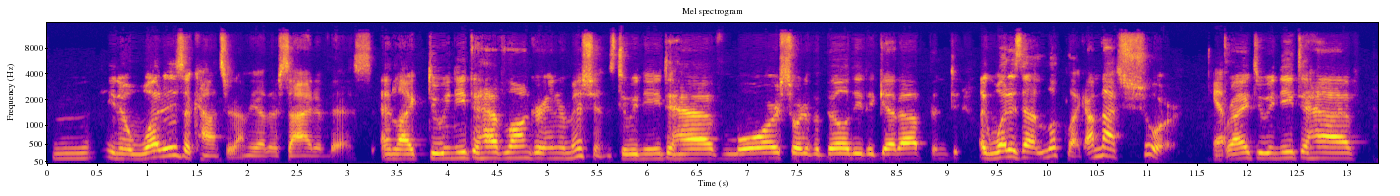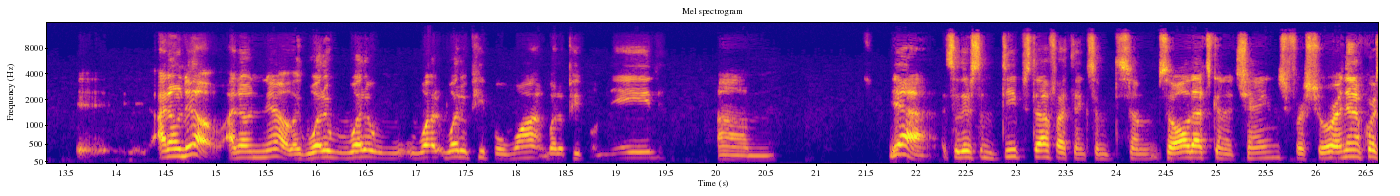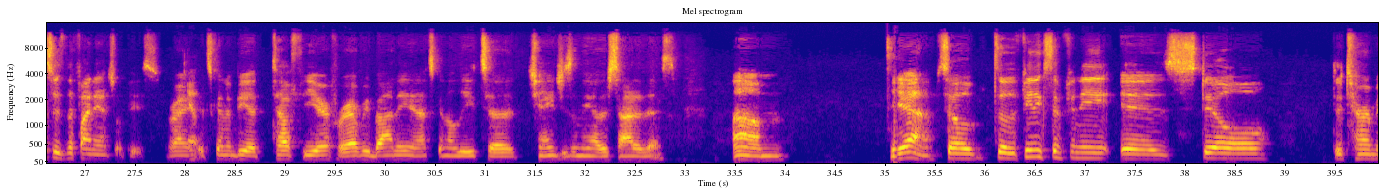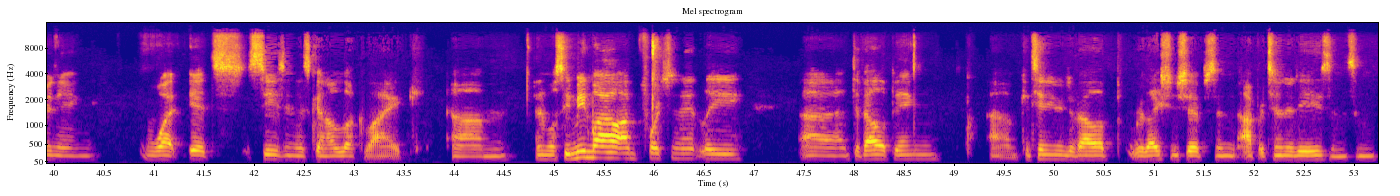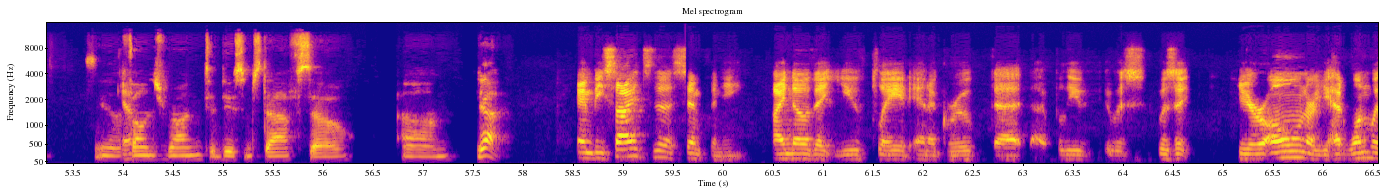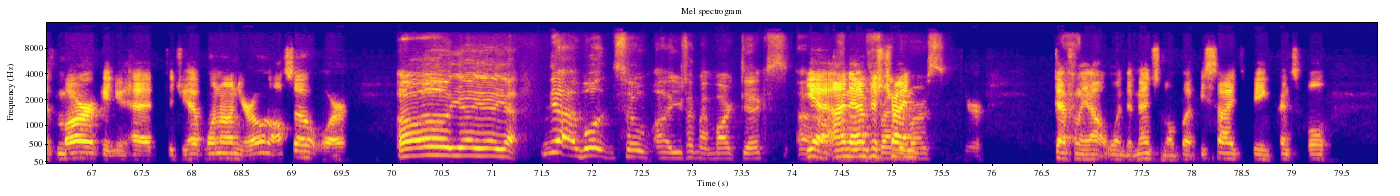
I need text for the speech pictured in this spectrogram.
you know what is a concert on the other side of this? And like do we need to have longer intermissions? Do we need to have more sort of ability to get up and do, like what does that look like? I'm not sure yep. right? Do we need to have i don't know. I don't know. Like what do what do what what do people want? What do people need? Um yeah so there's some deep stuff i think some some so all that's going to change for sure and then of course there's the financial piece right? Yep. it's going to be a tough year for everybody and that's going to lead to changes on the other side of this. Um yeah so so the phoenix symphony is still determining what its season is going to look like um and we'll see. Meanwhile i'm fortunately uh developing um, continuing to develop relationships and opportunities and some you know the yep. phones rung to do some stuff. So um, yeah. And besides the symphony i know that you've played in a group that i believe it was was it your own or you had one with mark and you had did you have one on your own also or? Oh yeah yeah yeah. Yeah well so uh, you're talking about mark dix uh, yeah and i'm just trying definitely not one dimensional, but besides being principal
